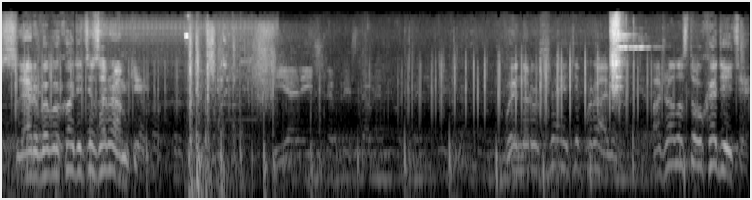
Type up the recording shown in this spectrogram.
Сэр, вы выходите за рамки. Я лично представлю... Вы нарушаете правила. Пожалуйста, уходите.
